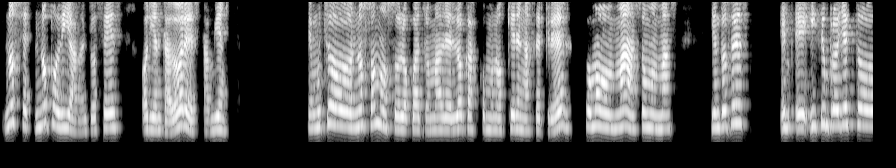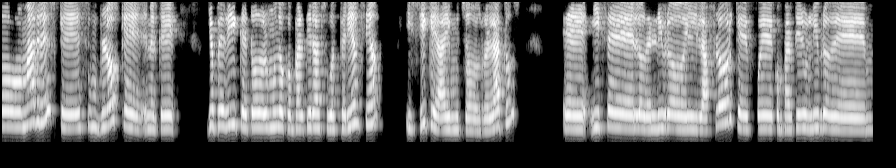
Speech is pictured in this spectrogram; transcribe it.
no sé, no podían. Entonces, orientadores también. En muchos no somos solo cuatro madres locas como nos quieren hacer creer, somos más, somos más. Y entonces em, eh, hice un proyecto Madres, que es un blog que, en el que yo pedí que todo el mundo compartiera su experiencia y sí que hay muchos relatos. Eh, hice lo del libro y la flor, que fue compartir un libro de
